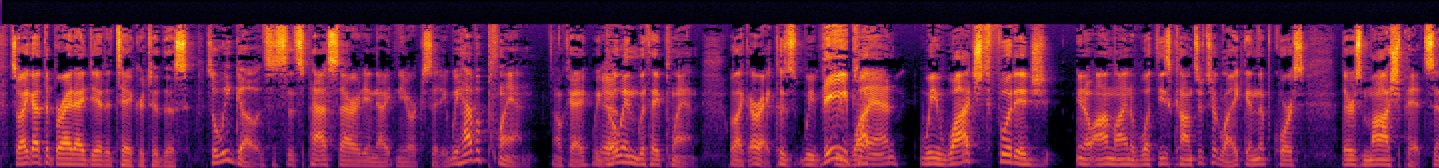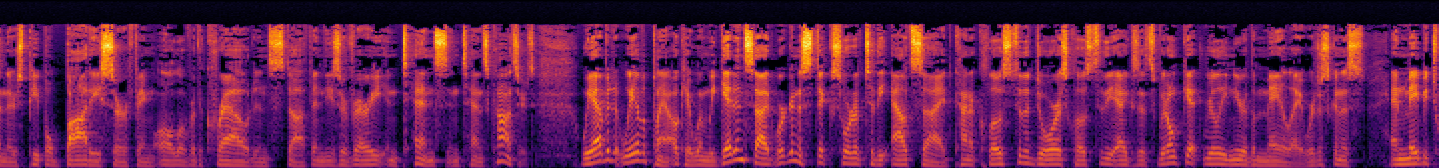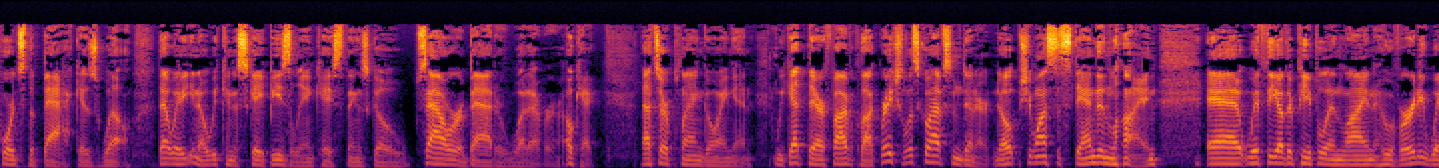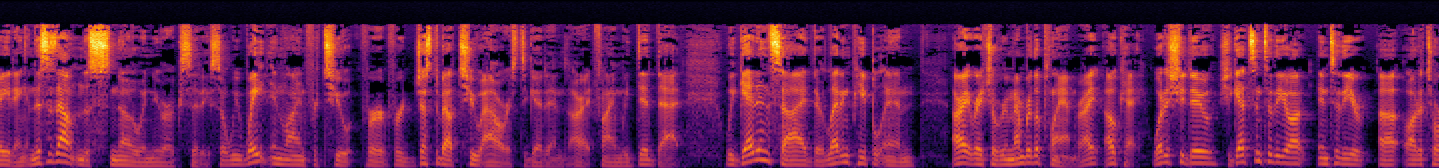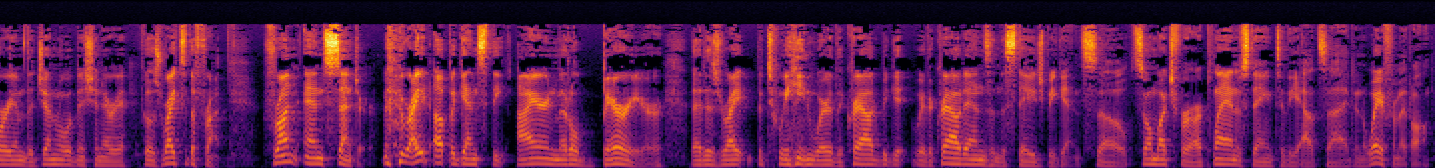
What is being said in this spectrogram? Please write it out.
so I got the bright idea to take her to this. So we go. This is this past Saturday night in New York City. We have a plan. Okay, we go in with a plan. We're like, all right, because we The we wa- plan. we watched footage you know online of what these concerts are like and of course there's mosh pits and there's people body surfing all over the crowd and stuff and these are very intense intense concerts. We have it we have a plan. Okay when we get inside we're going to stick sort of to the outside kind of close to the doors close to the exits. We don't get really near the melee. We're just going to and maybe towards the back as well. That way you know we can escape easily in case things go sour or bad or whatever. Okay that's our plan going in. We get there, five o'clock. Rachel, let's go have some dinner. Nope. She wants to stand in line uh, with the other people in line who have already waiting. And this is out in the snow in New York City. So we wait in line for two, for, for just about two hours to get in. All right, fine. We did that. We get inside. They're letting people in. All right, Rachel, remember the plan, right? Okay. What does she do? She gets into the, into the uh, auditorium, the general admission area, goes right to the front front and center, right up against the iron metal barrier that is right between where the crowd begin, where the crowd ends and the stage begins. So, so much for our plan of staying to the outside and away from it all.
